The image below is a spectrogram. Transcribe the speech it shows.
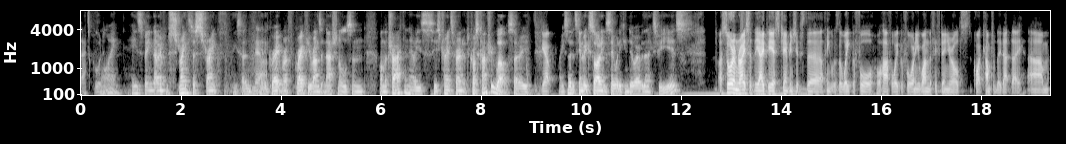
That's good. He's been going from strength to strength. He's had, yeah. had a great, great few runs at nationals and on the track, and now he's he's transferring it to cross country well. So, yep. like I said, it's going to be exciting to see what he can do over the next few years. I saw him race at the APS Championships. The I think it was the week before or half a week before, and he won the 15 year olds quite comfortably that day. Um,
